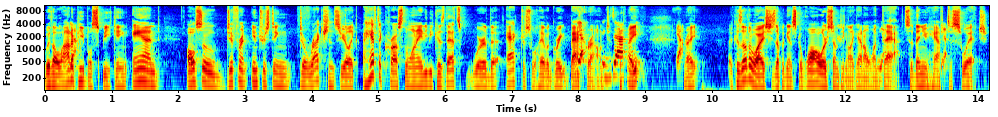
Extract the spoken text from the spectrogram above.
with a lot yeah. of people speaking and also different interesting directions. So you're like, I have to cross the 180 because that's where the actress will have a great background. Yeah, exactly. Right? Yeah. Right because otherwise she's up against a wall or something like I don't want that. So then you have to switch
